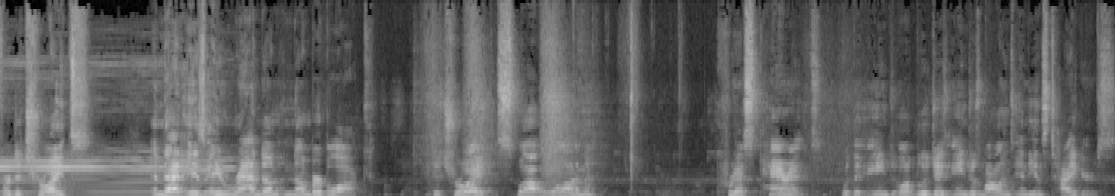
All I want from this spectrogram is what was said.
for Detroit. And that is a random number block. Detroit, spot one. Chris Parent with the Angel, uh, Blue Jays, Angels, Marlins, Indians, Tigers.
